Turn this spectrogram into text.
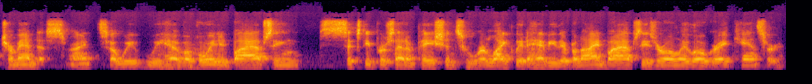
tremendous, right? So we, we have avoided biopsying 60% of patients who were likely to have either benign biopsies or only low grade cancer.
